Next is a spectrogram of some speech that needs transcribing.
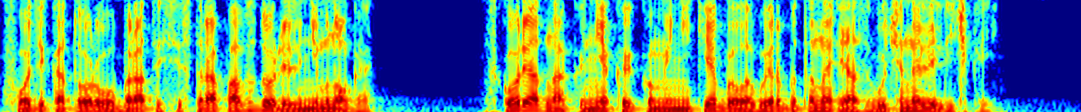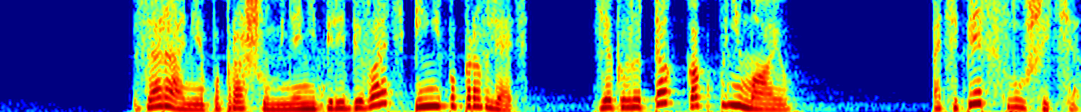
в ходе которого брат и сестра повздорили немного. Вскоре, однако, некое коммюнике было выработано и озвучено Лиличкой. Заранее попрошу меня не перебивать и не поправлять. Я говорю так, как понимаю. А теперь слушайте.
